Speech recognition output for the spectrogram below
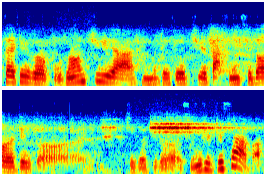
在这个古装剧啊什么这些剧大行其道的这个这个这个形式之下吧。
